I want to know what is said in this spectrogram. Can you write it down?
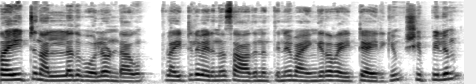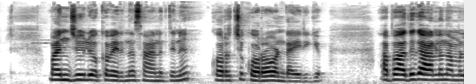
റേറ്റ് നല്ലതുപോലെ ഉണ്ടാകും. ഫ്ലൈറ്റിൽ വരുന്ന സാധനത്തിന് ഭയങ്കര റേറ്റ് ആയിരിക്കും. ഷിപ്പിലും മഞ്ചൂലും ഒക്കെ വരുന്ന സാധനത്തിന് കുറച്ച് കുറവുണ്ടായിരിക്കും. അപ്പോൾ അത് കാരണം നമ്മൾ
